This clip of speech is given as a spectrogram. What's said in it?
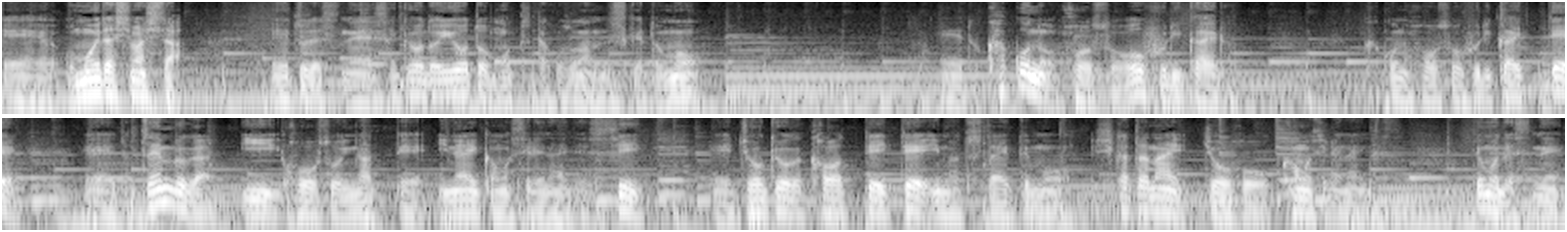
えー、思い出しました。え、ー、とですね先ほど言おうと思ってたことなんですけども、えーと過去の放送を振り返る。過去の放送を振り返ってえーと、全部がいい放送になっていないかもしれないですし、えー、状況が変わっていて今伝えても仕方ない情報かもしれないです。でもですね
